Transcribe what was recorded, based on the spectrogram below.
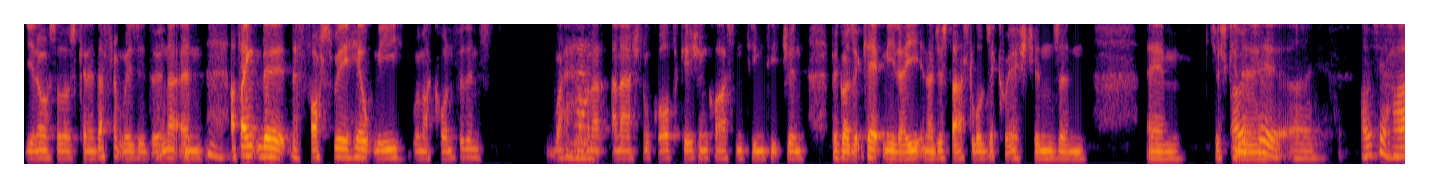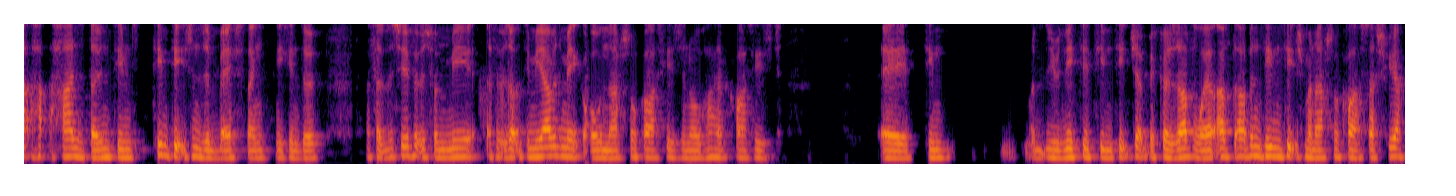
you know, so there's kind of different ways of doing it. And I think the, the first way helped me with my confidence with Uh-huh. having a, a national qualification class and team teaching because it kept me right and I just asked loads of questions and um, just I would kind of. say, uh, I would say ha- ha- hands down, team team teaching's the best thing you can do. If it was, if it was for me, if it was up to me, I would make all national classes and all higher classes. Uh, team, you need to team teach it because I've learned, I've, I've been team teaching my national class this year.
